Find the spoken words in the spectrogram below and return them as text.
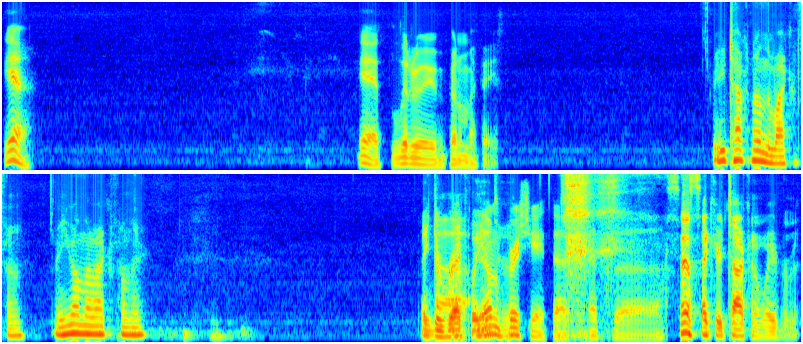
Yeah. Yeah, it's literally in front of my face. Are you talking on the microphone? Are you on the microphone there? Like Uh, directly I don't into it? appreciate that. That's uh Sounds like you're talking away from it.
